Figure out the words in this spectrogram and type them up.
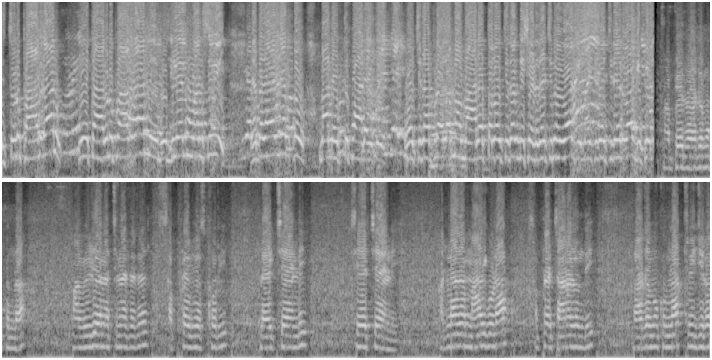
ఇస్తుడు పాడుగాను నీ తాగుడు పాడుగాను నీ బుద్ధి లేని మనిషివి. ఎంతగా చెప్తావు? మా నెత్తి పాడైపోయి వచ్చినప్పుడల్లా మా మారెత్తలు వచ్చినా నీ చెడు తెచ్చినవా నీ మంచిగా వచ్చినవా నా పేరు రాజముకుంద. మా వీడియో నచ్చినట్లయితే సబ్స్క్రైబ్ చేసుకొని లైక్ చేయండి షేర్ చేయండి. అట్లాగే మాది కూడా సపరేట్ ఛానల్ ఉంది. Rajamukunda three zero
